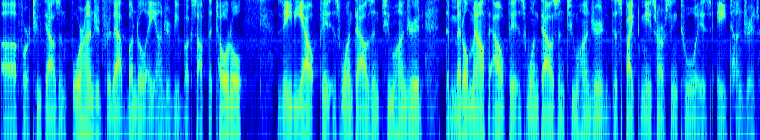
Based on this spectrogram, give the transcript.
uh, for 2,400 for that bundle, 800 V bucks off the total. Zadie outfit is 1,200. The Metal Mouth outfit is 1,200. The Spiked Mace harvesting tool is 800.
